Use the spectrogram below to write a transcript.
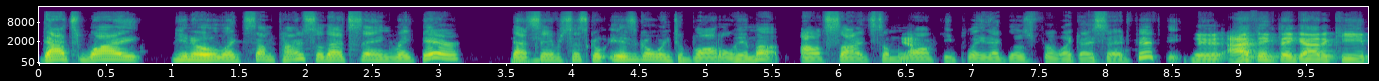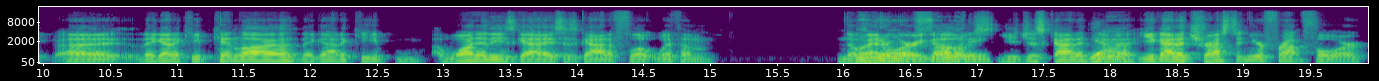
That's why, you know, like sometimes, so that's saying right there that San Francisco is going to bottle him up outside some yeah. wonky play that goes for, like I said, 50. Dude, I think they got to keep, uh, they got to keep Kinlaw. They got to keep one of these guys has got to float with them no Lenoir, matter where he somebody. goes. You just got to do yeah. it. You got to trust in your front four.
